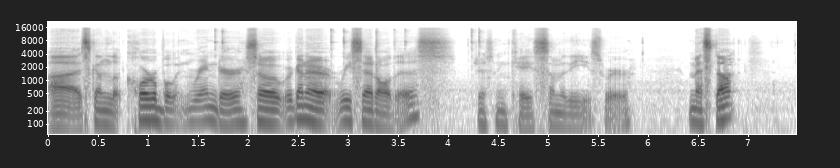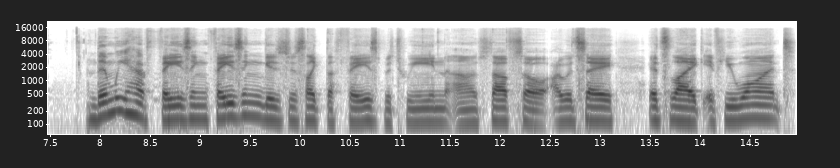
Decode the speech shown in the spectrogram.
Uh, it's going to look horrible in render. So we're going to reset all this just in case some of these were messed up. Then we have phasing. Phasing is just like the phase between uh, stuff. So I would say it's like if you want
